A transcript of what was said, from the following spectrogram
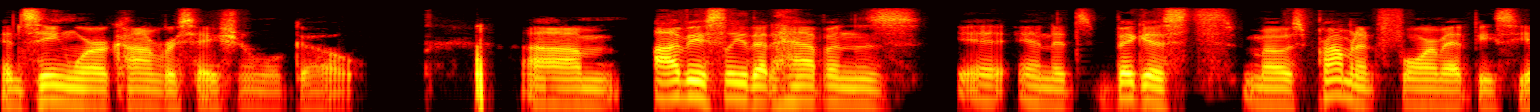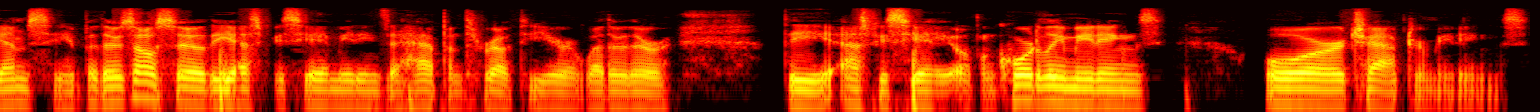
and seeing where a conversation will go. Um, obviously, that happens in its biggest, most prominent form at BCMC, but there's also the SBCA meetings that happen throughout the year, whether they're the SBCA open quarterly meetings or chapter meetings.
